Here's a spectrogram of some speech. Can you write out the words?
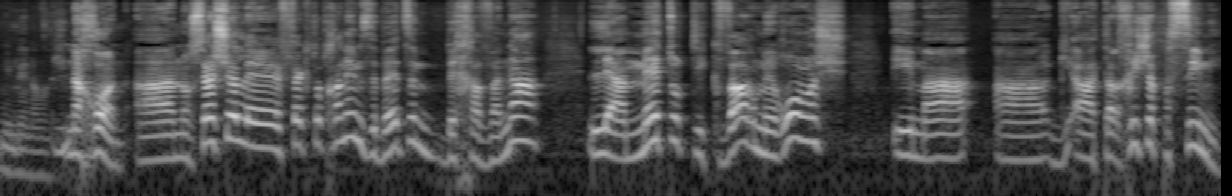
ממנה משהו. נכון. הנושא של אה, אפקט תותחנים זה בעצם בכוונה לאמת אותי כבר מראש עם ה- ה- התרחיש הפסימי.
